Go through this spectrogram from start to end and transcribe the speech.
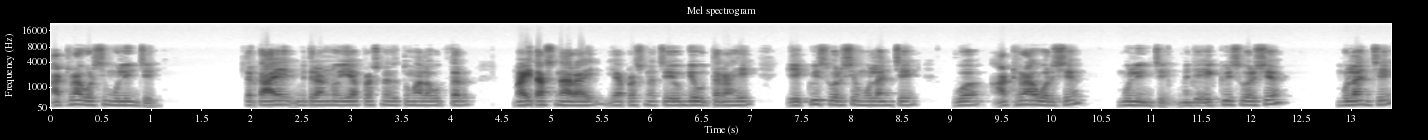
अठरा वर्षी मुलींचे. तर काय मित्रांनो या प्रश्नाचं तुम्हाला उत्तर माहीत असणार आहे. या प्रश्नाचे योग्य उत्तर आहे एकवीस वर्षे मुलांचे व अठरा वर्ष मुलींचे. म्हणजे एकवीस वर्ष मुलांचे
